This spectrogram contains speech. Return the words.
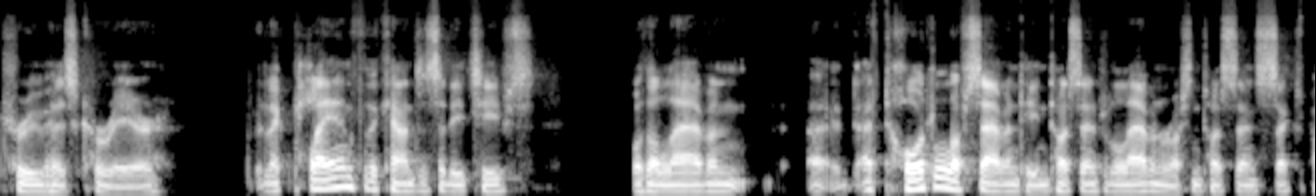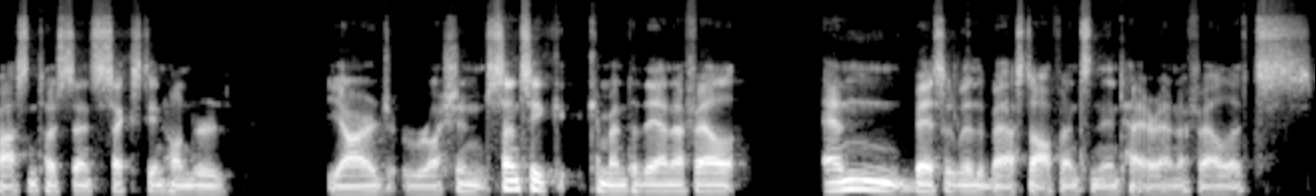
through his career. Like playing for the Kansas City Chiefs with 11, a, a total of 17 touchdowns with 11 rushing touchdowns, six passing touchdowns, 1,600 yards rushing. Since he came into the NFL in basically the best offense in the entire NFL, it's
